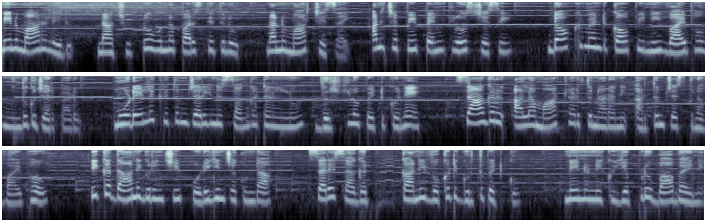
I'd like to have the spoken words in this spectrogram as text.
నేను మారలేదు. నా చుట్టూ ఉన్న పరిస్థితులు నన్ను మార్చేశాయి అని చెప్పి పెన్ క్లోజ్ చేసి డాక్యుమెంట్ కాపీని వైభవ్ ముందుకు జరిపాడు. మూడేళ్ళ క్రితం జరిగిన సంఘటనలను దృష్టిలో పెట్టుకునే సాగర్ అలా మాట్లాడుతున్నాడని అర్థం చేసుకున్న వైభవ్ ఇక దాని గురించి పొడిగించకుండా సరే సాగర్ కానీ ఒకటి గుర్తుపెట్టుకో. నేను నీకు ఎప్పుడూ బాబాయినే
